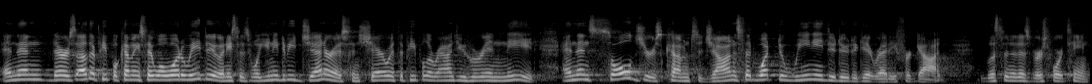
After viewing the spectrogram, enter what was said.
And then there's other people coming and say, Well, what do we do? And he says, Well, you need to be generous and share with the people around you who are in need. And then soldiers come to John and said, What do we need to do to get ready for God? Listen to this, verse 14.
